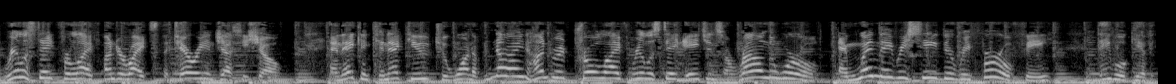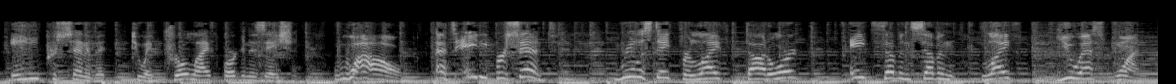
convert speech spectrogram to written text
Real Estate for Life underwrites the Terry and Jesse Show, and they can connect you to one of 900 pro-life real estate agents around the world. And when they receive their referral fee, they will give 80% of it to a pro-life organization. Wow, that's 80%. Realestateforlife.org 877 Life US 1.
